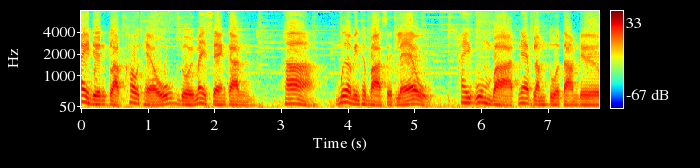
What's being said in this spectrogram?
ให้เดินกลับเข้าแถวโดยไม่แซงกัน 5. เมื่อบินทบาทเสร็จแล้ว ให้อุ้มบาทแนบลำตัวตามเดิม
